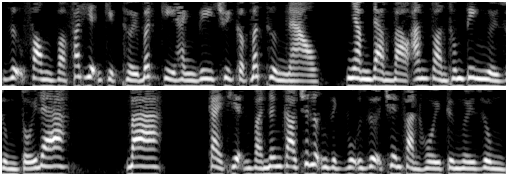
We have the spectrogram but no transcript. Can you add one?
Dự phòng và phát hiện kịp thời bất kỳ hành vi truy cập bất thường nào, nhằm đảm bảo an toàn thông tin người dùng tối đa. 3. Cải thiện và nâng cao chất lượng dịch vụ dựa trên phản hồi từ người dùng,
